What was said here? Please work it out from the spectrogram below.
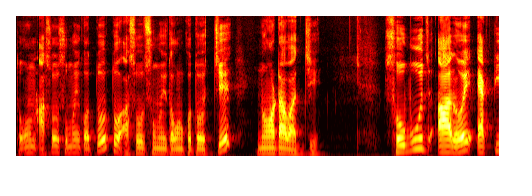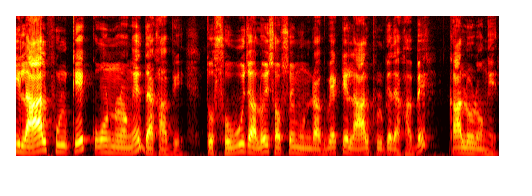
তখন আসল সময় কত? তো আসল সময় তখন কত হচ্ছে? নটা বাজছে। সবুজ আলোয় একটি লাল ফুলকে কোন রঙে দেখাবে? তো সবুজ আলোয় সবসময় মনে রাখবে একটি লাল ফুলকে দেখাবে কালো রঙের।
